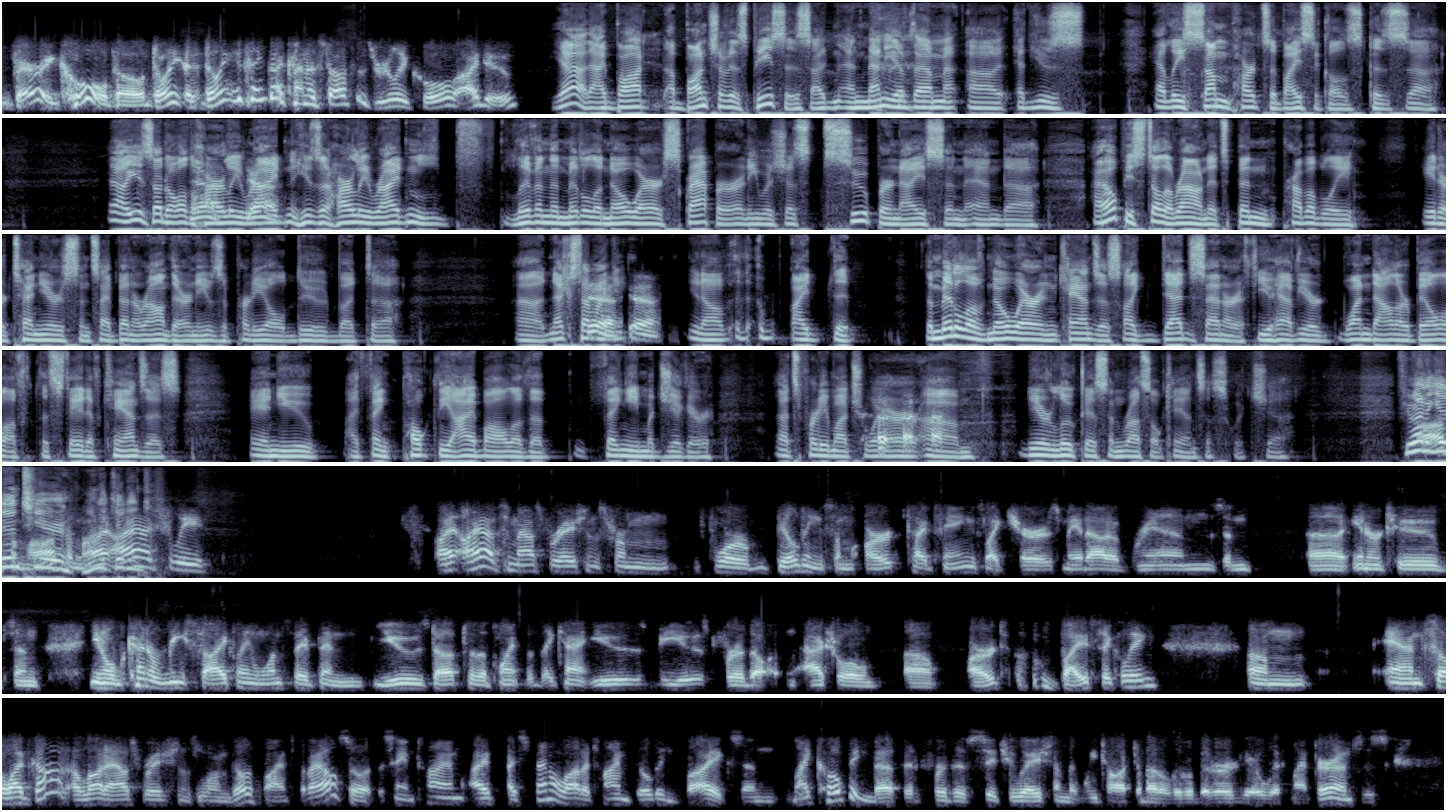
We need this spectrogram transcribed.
Very cool though. Don't don't you think that kind of stuff is really cool? I do. Yeah, I bought a bunch of his pieces, and many of them uh, use at least some parts of bicycles because, uh, you know, he's an old yeah, Harley yeah. riding. He's a Harley riding live in the middle of nowhere scrapper, and he was just super nice. And and uh, I hope he's still around. It's been probably eight or ten years since I've been around there, and he was a pretty old dude. But uh, uh, next time, yeah, I, you know, I the, the middle of nowhere in Kansas, like dead center. If you have your one dollar bill of the state of Kansas, and you, I think, poke the eyeball of the thingy majigger, that's pretty much where um, near Lucas and Russell, Kansas, which. Uh, if you want awesome, to get into awesome. your, I, I into, actually, I, I have some aspirations from for building some art type things like chairs made out of rims and uh, inner tubes and you know kind of recycling once they've been used up to the point that they can't use be used for the actual uh, art of bicycling um, and so I've got a lot of aspirations along those lines, but I also, at the same time, I, I spent a lot of time building bikes. And my coping method for this situation that we talked about a little bit earlier with my parents is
